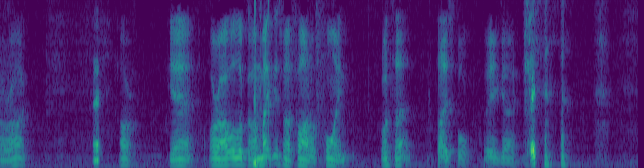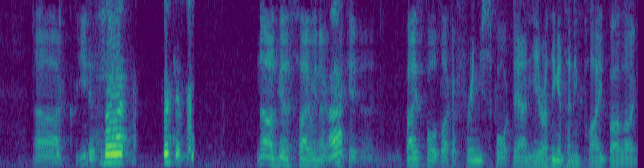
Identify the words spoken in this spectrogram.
All right. All right. Yeah. All right. Well, look, I'll make this my final point. What's that? Baseball. There you go. uh, you- It's not cricket. No, I was going to say we know Huh? cricket. Baseball's like a fringe sport down here. I think it's only played by like.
